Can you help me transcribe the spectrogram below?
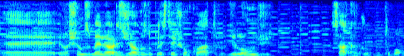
É, eu achei um dos melhores jogos do PlayStation 4, de longe. É Saca? um jogo muito bom.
